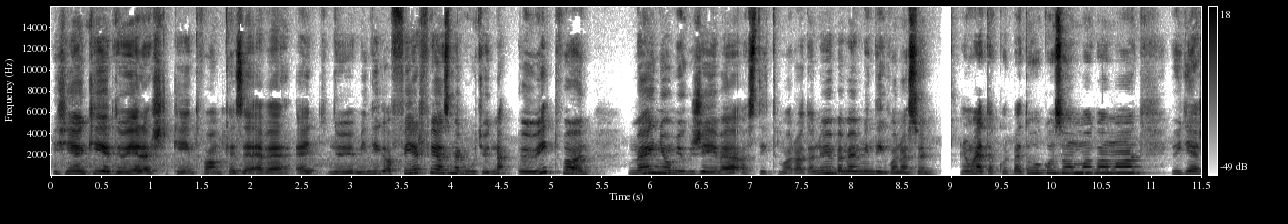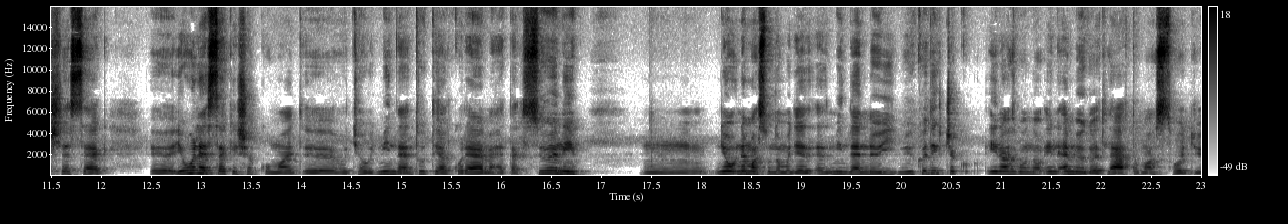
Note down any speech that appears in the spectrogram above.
és ilyen kérdőjelesként van kezelve egy nő mindig. A férfi az meg úgy, hogy na, ő itt van, megnyomjuk zsével, azt itt marad. A nőben mert mindig van az, hogy jó, hát akkor bedolgozom magamat, ügyes leszek, jó leszek, és akkor majd, hogyha úgy minden tudja, akkor elmehetek szülni. Mm, jó, nem azt mondom, hogy ez, ez minden nő így működik, csak én azt gondolom, én emögött látom azt, hogy,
